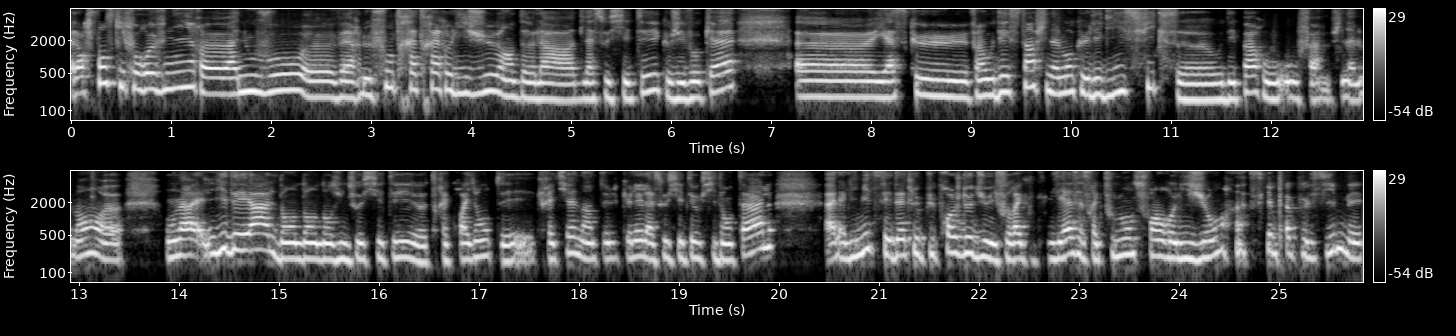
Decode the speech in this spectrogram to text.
Alors, je pense qu'il faut revenir euh, à nouveau euh, vers le fond très très religieux hein, de la de la société que j'évoquais euh, et à ce que, enfin, au destin finalement que l'Église fixe au départ aux, femmes. Finalement, on a l'idéal dans, dans, dans une société très croyante et chrétienne, hein, telle que l'est la société occidentale. À la limite, c'est d'être le plus proche de Dieu. Il faudrait que l'idéal, ce serait que tout le monde soit en religion. c'est pas possible, mais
